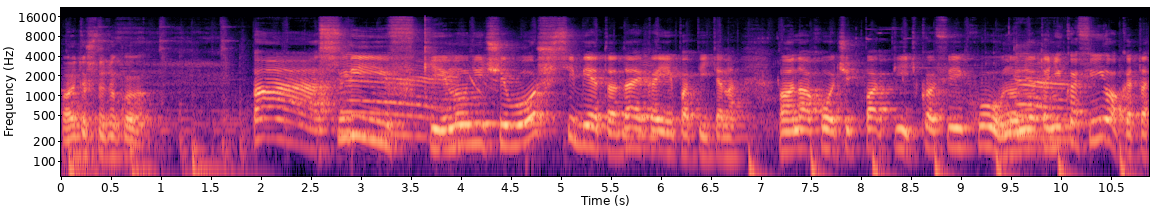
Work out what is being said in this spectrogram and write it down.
А это что такое? А, сливки. Ну ничего ж себе-то, дай-ка ей попить она. Она хочет попить кофейку. Но Да. это не кофеек, это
